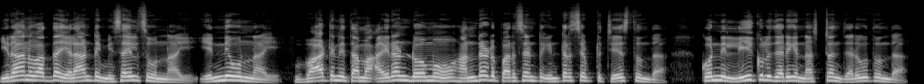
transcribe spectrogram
ఇరాన్ వద్ద ఎలాంటి మిసైల్స్ ఉన్నాయి? ఎన్ని ఉన్నాయి? వాటిని తమ ఐరన్ డోమో హండ్రెడ్ పర్సెంట్ ఇంటర్సెప్ట్ చేస్తుందా? కొన్ని లీకులు జరిగి నష్టం జరుగుతుందా?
